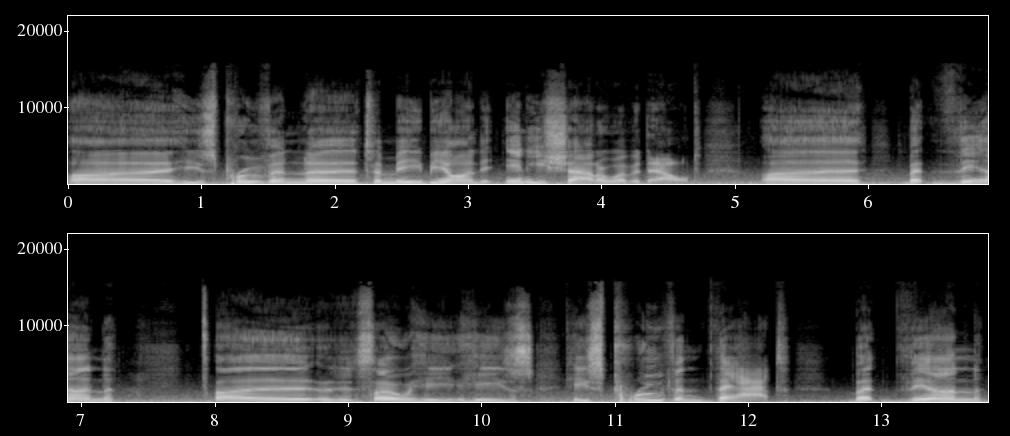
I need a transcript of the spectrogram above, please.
Uh, he's proven uh, to me beyond any shadow of a doubt. Uh, but then, uh, so he he's he's proven that, but then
